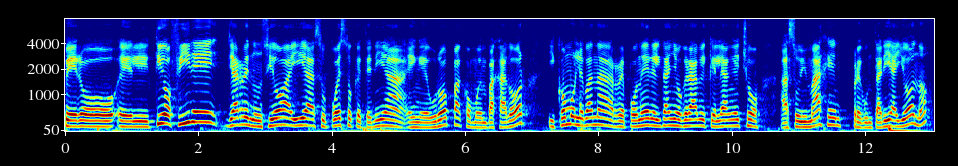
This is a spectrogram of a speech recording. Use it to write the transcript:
pero el tío Fide ya renunció ahí a su puesto que tenía en Europa como embajador y cómo le van a reponer el daño grave que le han hecho a su imagen, preguntaría yo, ¿no?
